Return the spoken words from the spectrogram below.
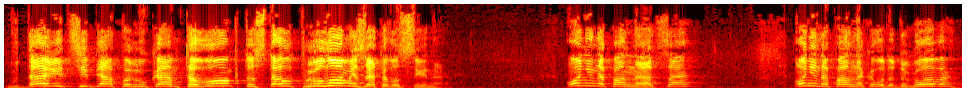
Вдарить тебя по рукам того, кто стал пролом из этого сына. Он не напал на отца, он не напал на кого-то другого,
